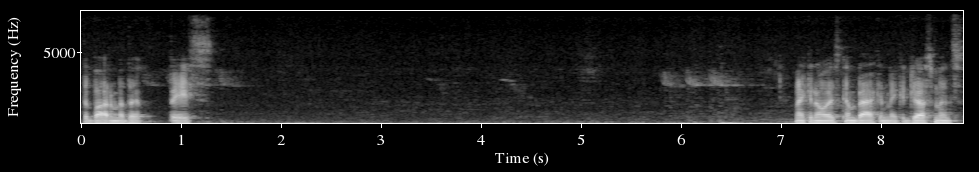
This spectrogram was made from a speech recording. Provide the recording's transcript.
the bottom of the base. I can always come back and make adjustments,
